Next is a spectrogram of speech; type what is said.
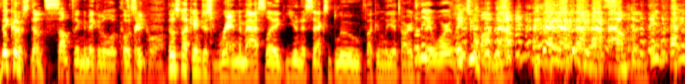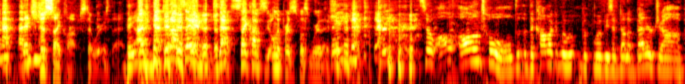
they could have done something to make it a little closer. pretty cool. Those fucking just random ass like unisex blue fucking leotards that they- they, wore. they Like, do- come on now. they could have given me something. They've, they've, that's just Cyclops that wears that. they, I, that's what I'm saying. That Cyclops is the only person supposed to wear that shit. they, they, so all all told, the comic book movies have done a better job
